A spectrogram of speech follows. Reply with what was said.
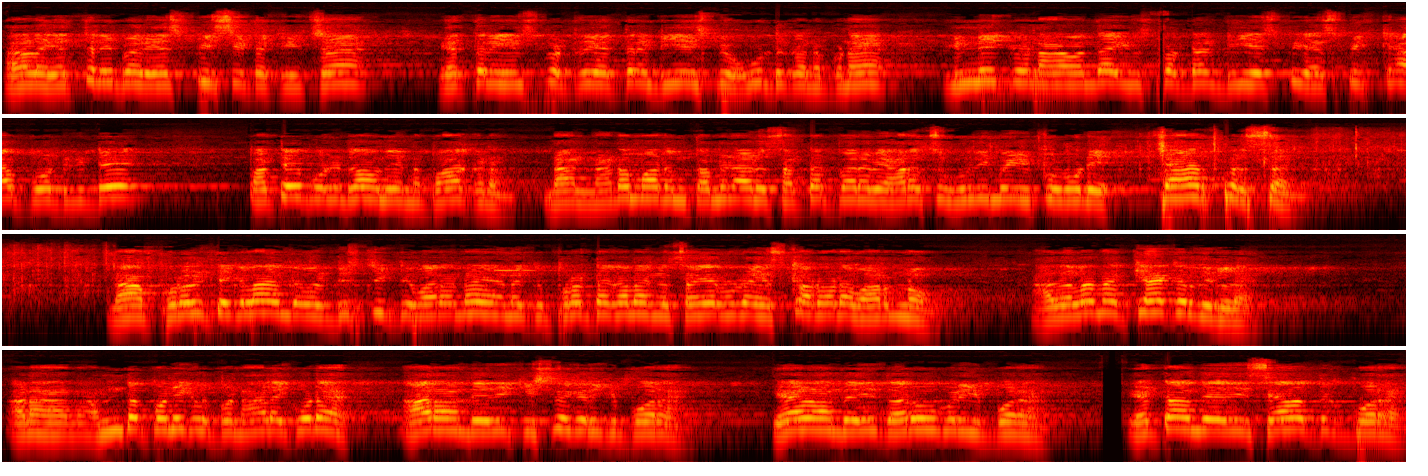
அதனால எத்தனை பேர் எஸ்பி சீட்டை கீச்சேன் எத்தனை இன்ஸ்பெக்டர் எத்தனை டிஎஸ்பி வீட்டுக்கு அனுப்புனேன். இன்னைக்கும் நான் வந்து இன்ஸ்பெக்டர் டிஎஸ்பி எஸ்பி கேப் போட்டுக்கிட்டு பட்டை போட்டுட்டு தான் வந்து என்ன பார்க்கணும். நான் நடமாடும் தமிழ்நாடு சட்டப்பேரவை அரசு உறுதிமொழி குழுவுடைய சேர்பர்சன் நான் புரட்டிகளாக இந்த ஒரு டிஸ்ட்ரிக்ட் வரேன்னா எனக்கு புரோட்டோகாலா எங்கள் செயலோட எஸ்கார்டோட வரணும். அதெல்லாம் நான் கேட்கறது இல்லை. ஆனால் அந்த பணிகள் இப்போ நாளை கூட ஆறாம் தேதி கிருஷ்ணகிரிக்கு போகிறேன் ஏழாம் தேதி தருமபுரிக்கு போகிறேன் எட்டாம் தேதி சேலத்துக்கு போகிறேன்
